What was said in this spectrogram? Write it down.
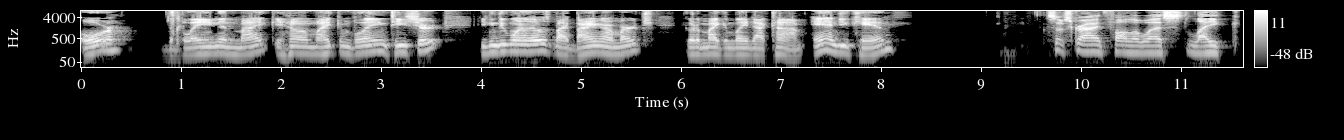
or the Blaine and Mike, you know, Mike and Blaine t shirt. You can do one of those by buying our merch. Go to mikeandblaine.com and you can subscribe, follow us, like,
